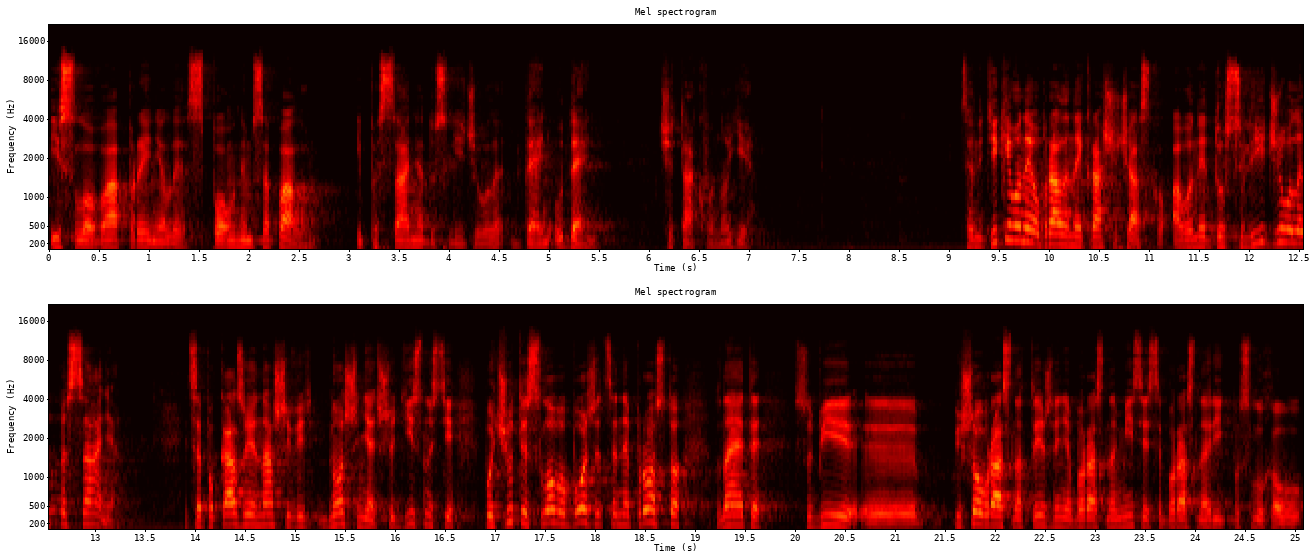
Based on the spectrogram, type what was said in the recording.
і слова прийняли з повним запалом, і писання досліджували день у день. Чи так воно є? Це не тільки вони обрали найкращу частку, а вони досліджували Писання. І це показує наше відношення, що дійсності почути Слово Боже це не просто, знаєте, собі е, пішов раз на тиждень, або раз на місяць, або раз на рік послухав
